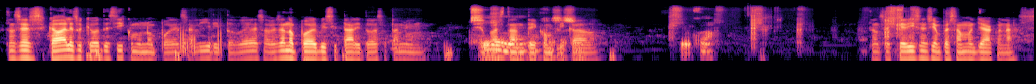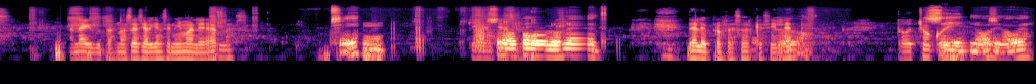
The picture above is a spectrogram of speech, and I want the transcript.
Entonces, cabal, eso que vos decís, como no poder salir y todo eso, a veces no poder visitar y todo eso también Sí, es bastante complicado. Entonces, ¿qué dicen si empezamos ya con las anécdotas? No sé si alguien se anima a leerlas. Sí, ¿Quién solo pongo los lentes. Dele, profesor, que sin lentes. Todo choco ahí. Sí, no, si no, ve.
